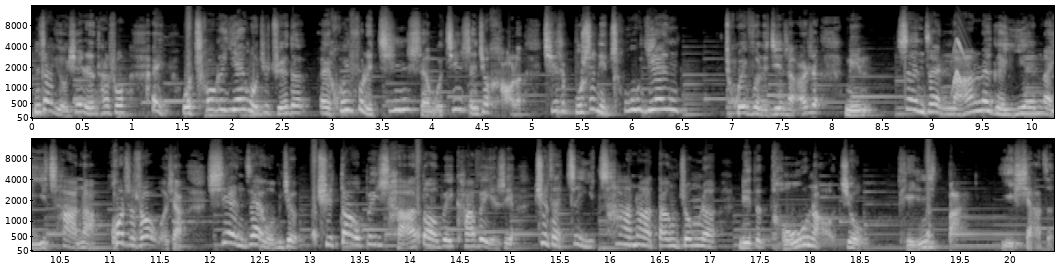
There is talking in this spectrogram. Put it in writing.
你知道有些人他说，哎，我抽个烟我就觉得，哎，恢复了精神，我精神就好了。其实不是你抽烟恢复了精神，而是你正在拿那个烟那一刹那，或者说，我想现在我们就去倒杯茶、倒杯咖啡也是一样，就在这一刹那当中呢，你的头脑就停摆。一下子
